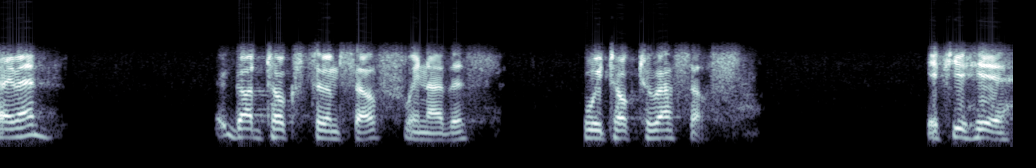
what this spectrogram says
Amen. God talks to himself. We know this. We talk to ourselves. If you hear,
